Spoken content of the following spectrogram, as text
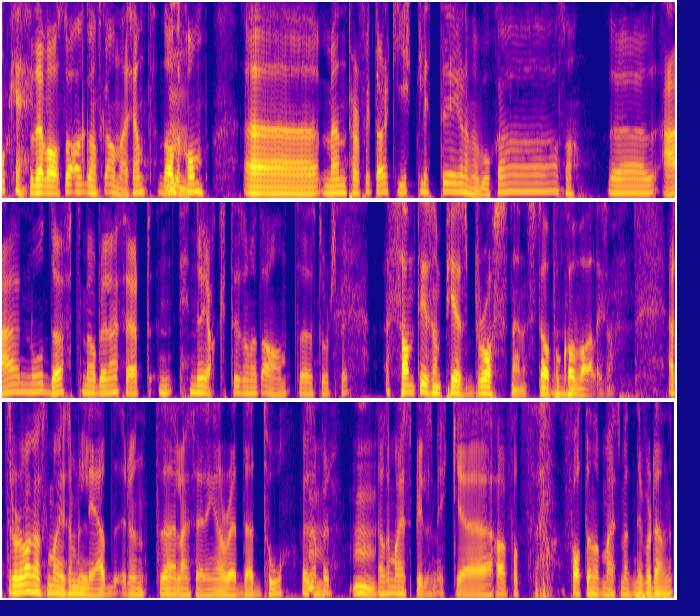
Okay. Så det var også ganske anerkjent da det Mm. kom. Eh, men Perfect Dark gikk litt i glemmeboka, altså. Det er noe døvt med å bli lansert nøyaktig som et annet eh, stort spill. Samtidig som Pierce Brosnan står på Mm. coveret, liksom. Jeg tror det var ganske mange som led rundt uh, lanseringen av Red Dead 2, for eksempel. Mm. Ganske mange spill som ikke har fått, fått den oppmerksomheten de fortjener.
